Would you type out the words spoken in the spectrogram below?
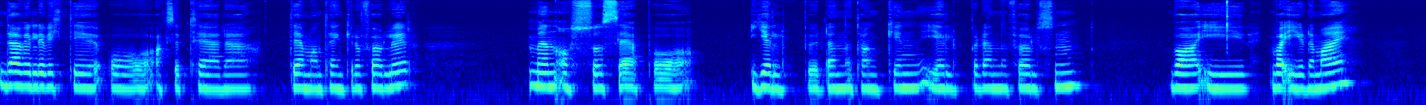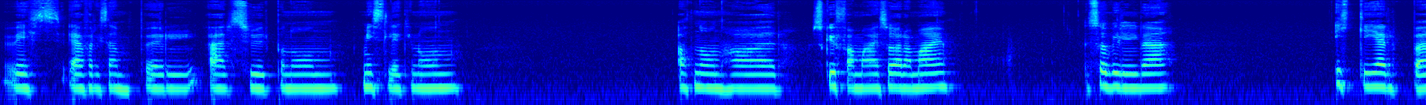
Det er veldig viktig å akseptere det man tenker og føler, men også se på Hjelper denne tanken, hjelper denne følelsen? Hva gir, hva gir det meg? Hvis jeg f.eks. er sur på noen, misliker noen, at noen har skuffa meg, såra meg, så vil det ikke hjelpe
